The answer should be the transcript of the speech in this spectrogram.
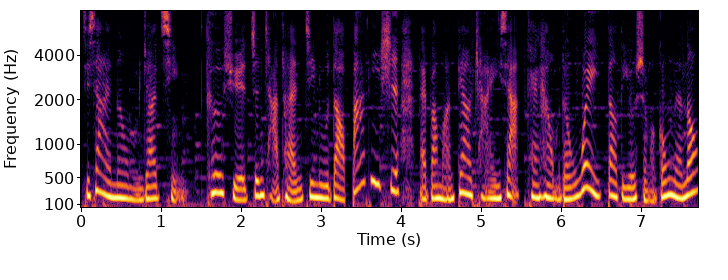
接下来呢，我们就要请科学侦查团进入到巴蒂市来帮忙调查一下，看看我们的胃到底有什么功能哦。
